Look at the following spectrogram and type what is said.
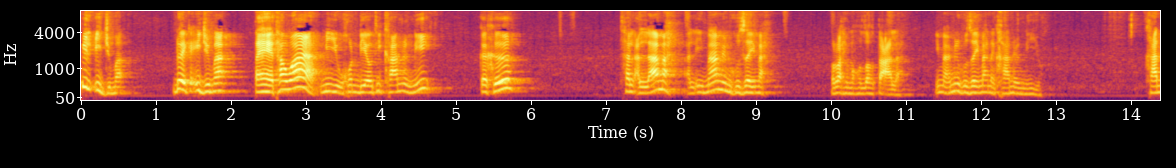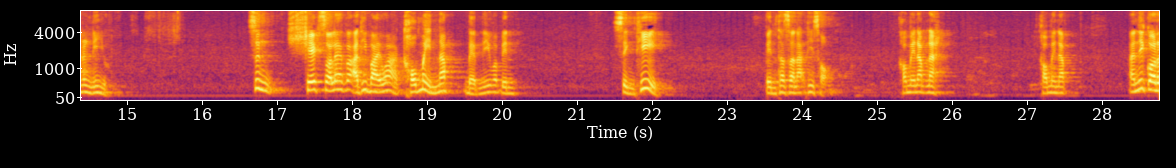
บิลอิจมะด้วยกับอิจมะแต่ถ้าว่ามีอยู่คนเดียวที่ค้านเรื่องนี้ ก็คือท่านอัลลามะอัลอิมามอิมคุซัยมะ รอฮิมะฮุลลอฮฺตาลาอิหม่ามิลคุซัยมะในค้านเรื่องนี้อยู่ ค้านเรื่องนี้อยู่ ซึ่งเชคซอลแรกก็อธิบายว่า เขาไม่นับแบบนี้ว่าเป็นสิ่งที่เป็นทัศนะที่สองเขาไม่นับนะ เขาไม่นับ อันนี้กร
